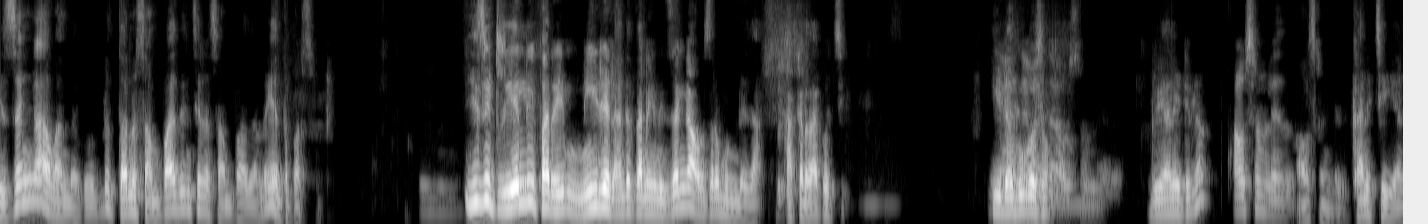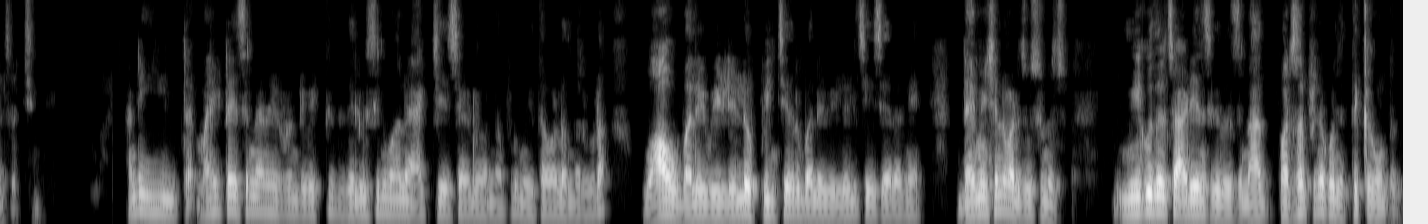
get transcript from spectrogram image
నిజంగా ఆ వంద కోట్లు తను సంపాదించిన సంపాదనలో ఎంత percent? Is it really for him needed అంటే తనకి నిజంగా అవసరం ఉండేదా? అక్కడ దాకా వచ్చి? ఈ డబ్బు కోసం? రియాలిటీలో అవసరం లేదు. అవసరం లేదు. కానీ చేయాల్సి వచ్చింది. అంటే ఈ మైక్ టైసన్ అనేటువంటి వ్యక్తి తెలుగు సినిమాలో యాక్ట్ చేశాడు అన్నప్పుడు మిగతా వాళ్ళందరూ కూడా వావ్ భలే వీళ్ళెళ్ళి ఒప్పించారు భలే వీళ్ళెళ్ళి చేశారనే డైమెన్షన్ వాళ్ళు చూస్తుండొచ్చు మీకు తెలుసు ఆడియన్స్కి తెలుసు నా పర్సెప్షన్ కొంచెం తిక్కగా ఉంటుంది.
